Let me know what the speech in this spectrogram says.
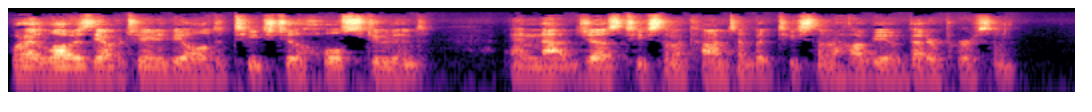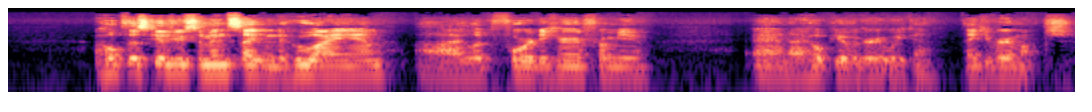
what I love is the opportunity to be able to teach to the whole student and not just teach them a content, but teach them how to be a better person. I hope this gives you some insight into who I am. Uh, I look forward to hearing from you, and I hope you have a great weekend. Thank you very much.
